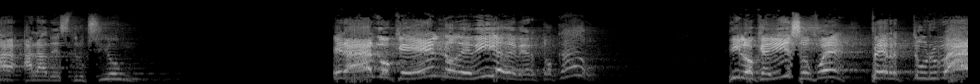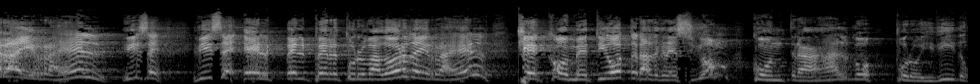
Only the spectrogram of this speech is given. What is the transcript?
a, la destrucción. Era algo que él no debía de haber tocado. Y lo que hizo fue perturbar a Israel. Dice, dice el, el perturbador de Israel que cometió transgresión contra algo prohibido.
